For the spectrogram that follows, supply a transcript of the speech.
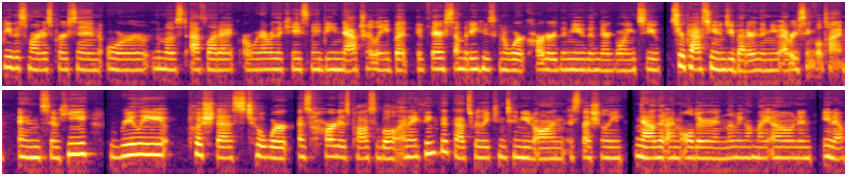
be the smartest person or the most athletic or whatever the case may be naturally. But if there's somebody who's going to work harder than you, then they're going to surpass you and do better than you every single time. And so he really pushed us to work as hard as possible. And I think that that's really continued on, especially now that I'm older and living on my own and, you know,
